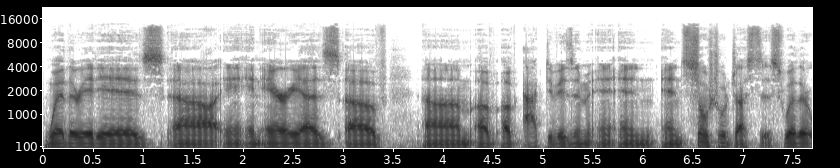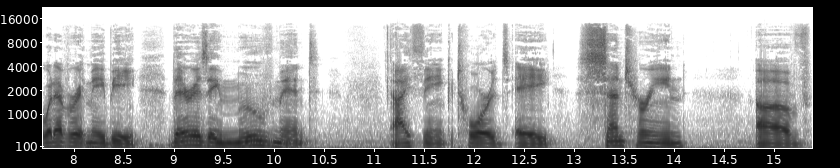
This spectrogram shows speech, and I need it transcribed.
whether it is uh, in, in, areas of um, of, of activism and, and, and social justice, whether whatever it may be, there is a movement, I think, towards a centering of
